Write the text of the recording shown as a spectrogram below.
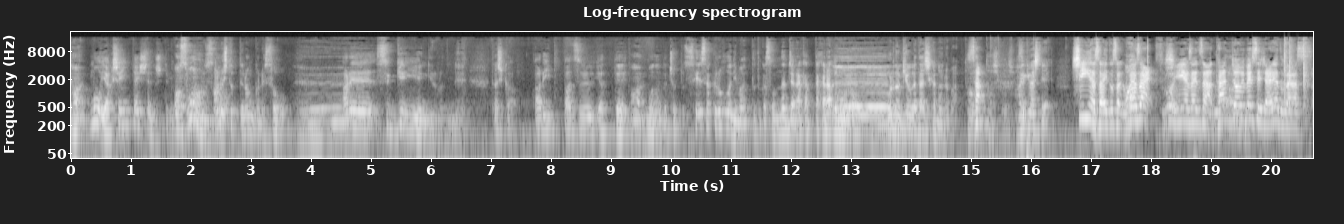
はい。もう役者引退してるの知ってる？あそうなんですか。あの人ってなんかねそう。へえあれすっげえいい演技なのにね確かあれ一発やって、はい。もうなんかちょっと制作の方に回ったとかそんなんじゃなかったかなと思うよ、俺の記憶が確かならば。さあ続きまして深夜斉藤さんごめんなさい。深夜斉藤さん誕生日メッセージありがとうございます。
